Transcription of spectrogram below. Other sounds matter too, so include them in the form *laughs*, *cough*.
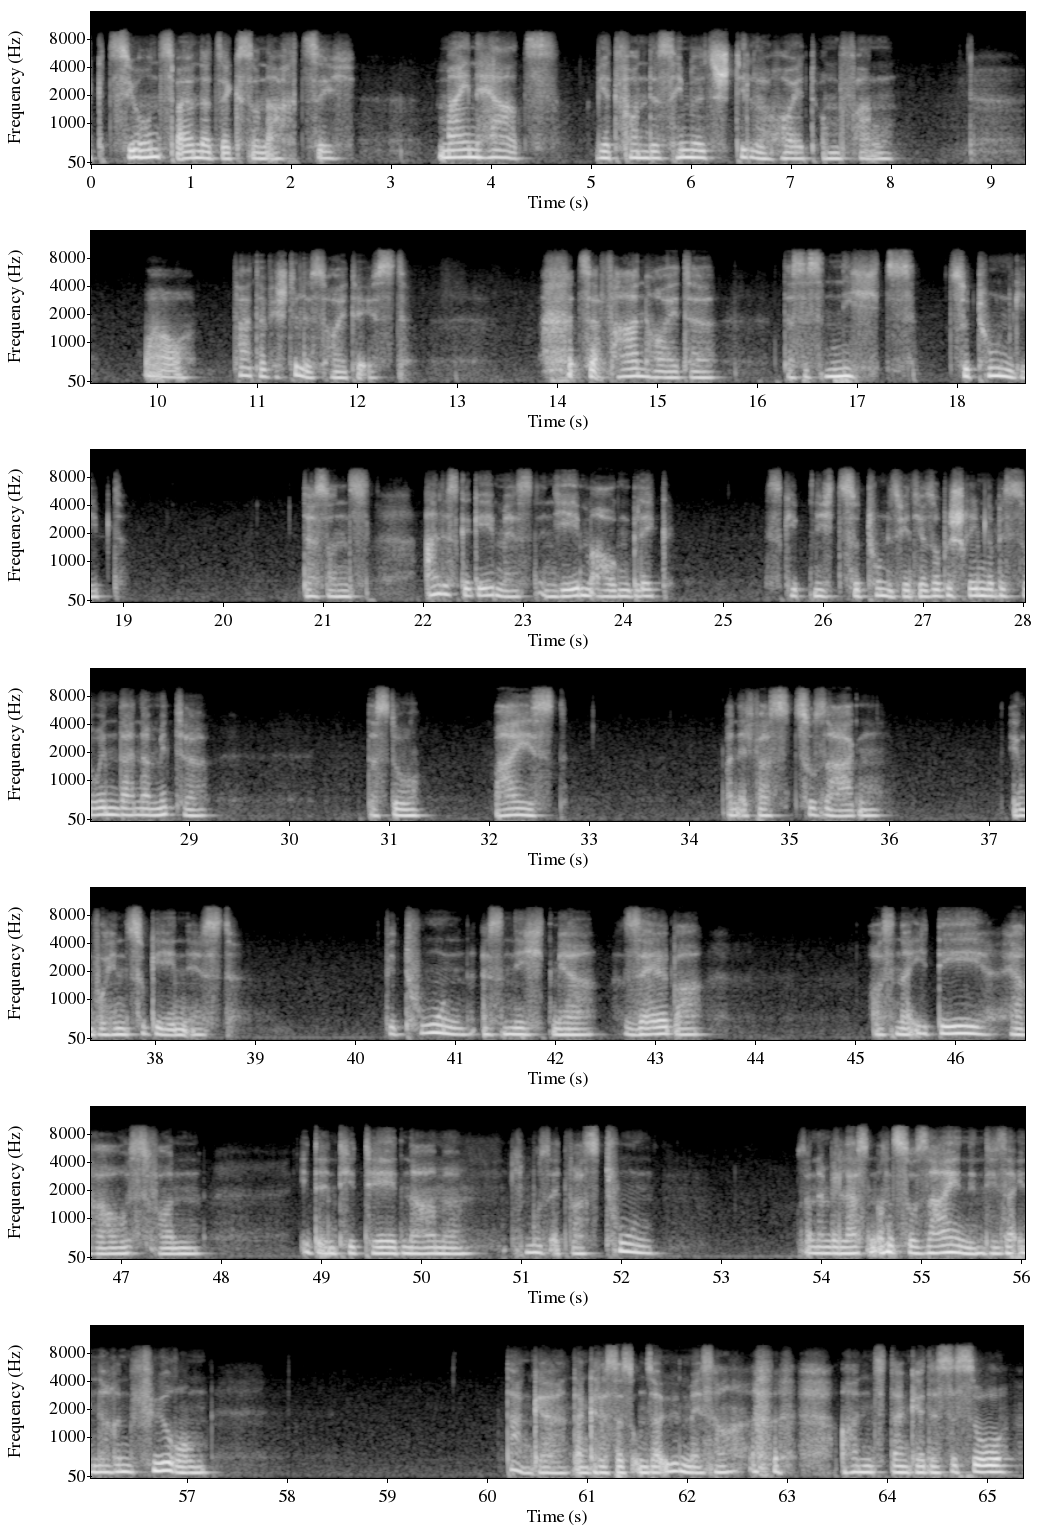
Lektion 286. Mein Herz wird von des Himmels Stille heut umfangen. Wow, Vater, wie still es heute ist. *laughs* Zu erfahren heute, dass es nichts zu tun gibt, dass uns alles gegeben ist in jedem Augenblick. Es gibt nichts zu tun. Es wird ja so beschrieben, du bist so in deiner Mitte, dass du weißt, wann etwas zu sagen, irgendwo hinzugehen ist. Wir tun es nicht mehr selber aus einer Idee heraus von Identität, Name, ich muss etwas tun, sondern wir lassen uns so sein in dieser inneren Führung. Danke, danke, dass das unser Üben ist. Huh? *laughs* Und danke, dass es so,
